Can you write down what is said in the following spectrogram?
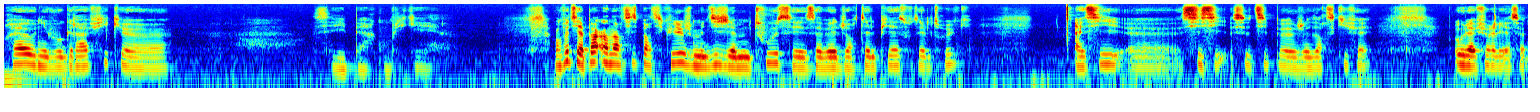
Après au niveau graphique, euh, c'est hyper compliqué. En fait, il n'y a pas un artiste particulier, je me dis j'aime tout, ça va être genre telle pièce ou tel truc. Ah si, euh, si, si, ce type, euh, j'adore ce qu'il fait. Olafur Eliasson.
